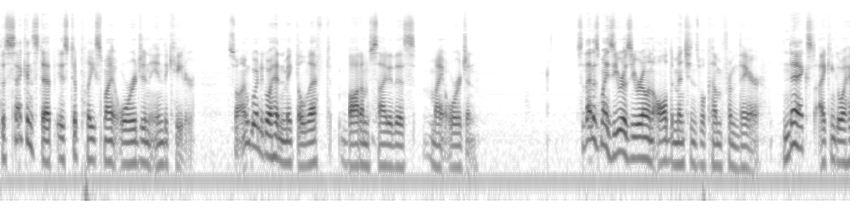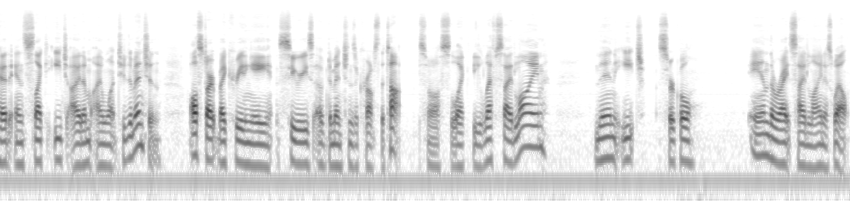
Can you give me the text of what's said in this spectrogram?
The second step is to place my origin indicator. So I'm going to go ahead and make the left bottom side of this my origin. So that is my 0, 0, and all dimensions will come from there. Next, I can go ahead and select each item I want to dimension. I'll start by creating a series of dimensions across the top. So I'll select the left side line, then each circle, and the right side line as well.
